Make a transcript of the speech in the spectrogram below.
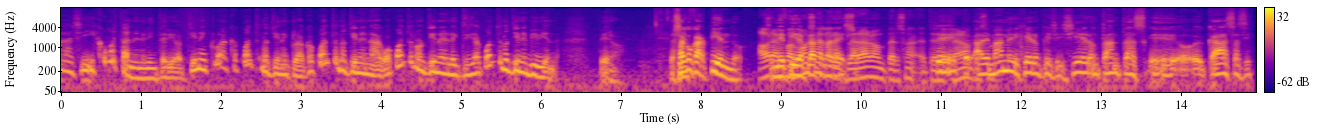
Ah, sí. ¿Y cómo están en el interior? ¿Tienen cloaca? ¿Cuántos no tienen cloaca? ¿Cuántos no tienen agua? ¿Cuántos no tienen electricidad? ¿Cuántos no tienen vivienda? Pero lo saco carpiendo. Ahora, si me pide plata para declararon personas. además me dijeron que se hicieron tantas eh, casas. Y,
